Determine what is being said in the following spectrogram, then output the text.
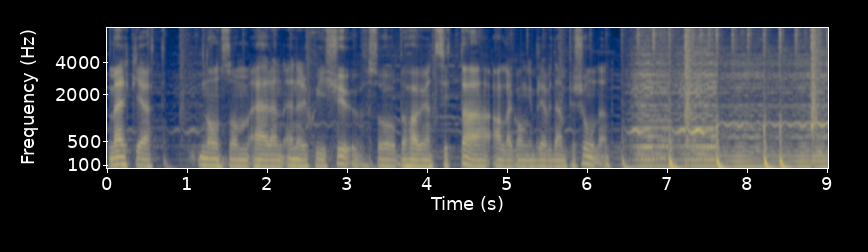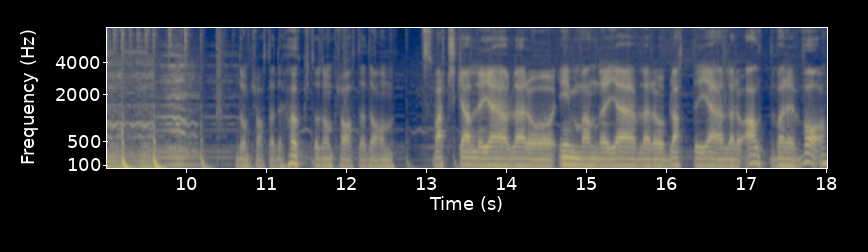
Märker jag att någon som är en energitjuv så behöver jag inte sitta alla gånger bredvid den personen. De pratade högt och de pratade om svartskallejävlar och invandrarjävlar och blattejävlar och allt vad det var.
